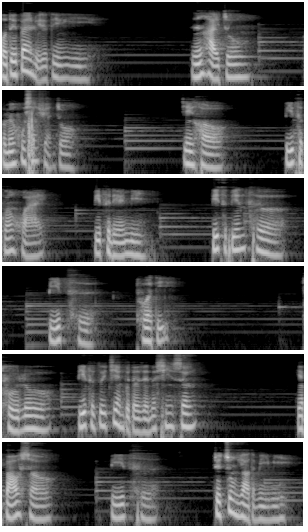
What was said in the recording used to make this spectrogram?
我对伴侣的定义人海中我们互相选中今后彼此关怀彼此怜悯彼此鞭策彼此托底。吐露彼此最见不得人的心声也保守彼此最重要的秘密。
